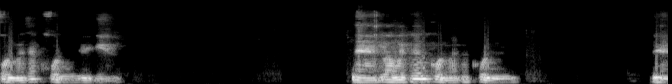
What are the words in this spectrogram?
คนมาสักคนดูเดียวนะลองไปเพิ่มคนมาสักคนนะ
